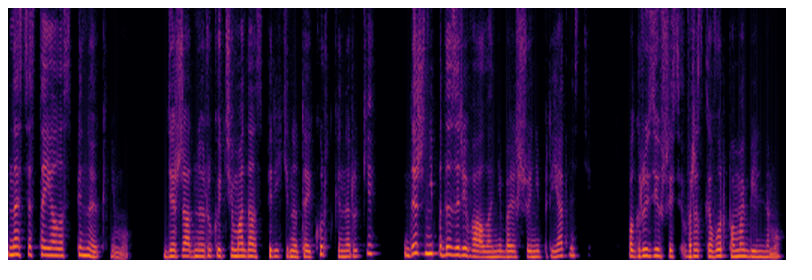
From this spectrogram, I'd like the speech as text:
Настя стояла спиной к нему, держа одной рукой чемодан с перекинутой курткой на руке и даже не подозревала о небольшой неприятности, погрузившись в разговор по мобильному.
